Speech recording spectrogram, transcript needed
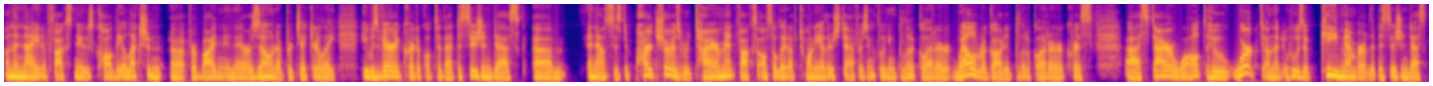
on the night of Fox News, called the election uh, for Biden in Arizona, particularly. He was very critical to that decision desk. Um, announced his departure, his retirement. Fox also laid off 20 other staffers, including political editor, well-regarded political editor Chris uh, Stirewalt, who worked on the, who was a key member of the decision desk.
